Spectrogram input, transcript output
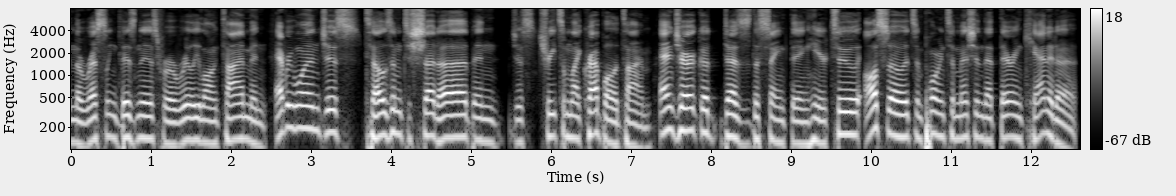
in the wrestling business for a really long time, and everyone just tells him to shut up and just treats him like crap all the time. And Jericho does the same thing here too. Also, it's important to mention that they're in Canada.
